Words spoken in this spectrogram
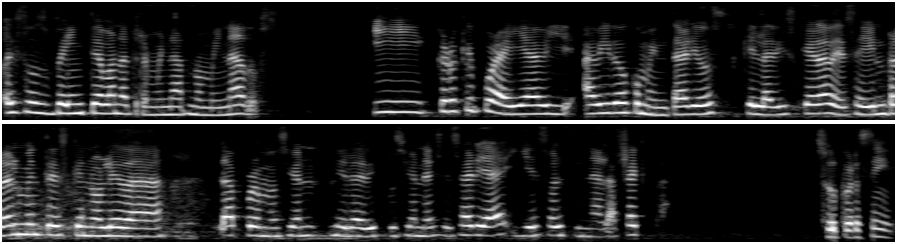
esos 20 van a terminar nominados. Y creo que por ahí ha, habido comentarios que la disquera de Zayn realmente es que no le da la promoción ni la difusión necesaria y eso al final afecta. Súper sí.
